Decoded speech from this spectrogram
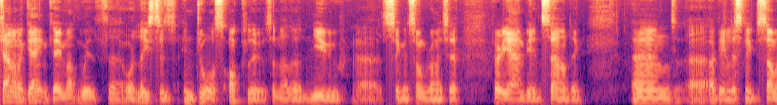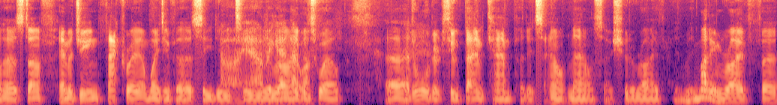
Callum again came up with, uh, or at least has endorsed Oklou as another new uh, singer songwriter, very ambient sounding. And uh, I've been listening to some of her stuff. Emma Jean Thackray, I'm waiting for her CD Oh, to yeah, I'll be getting that arrive as well. Uh, I had to order it through Bandcamp, but it's out now, so it should arrive. It might even arrive uh, uh,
